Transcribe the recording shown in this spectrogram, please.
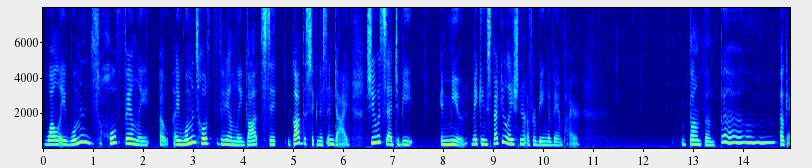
While a woman's whole family, oh, a woman's whole family got sick, got the sickness and died, she was said to be immune, making speculation of her being a vampire. Bum bum bum. Okay,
